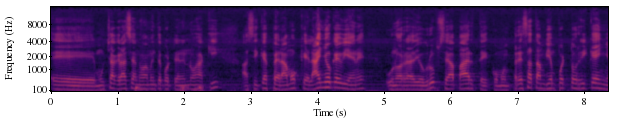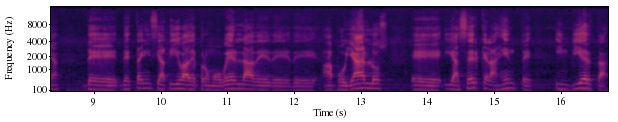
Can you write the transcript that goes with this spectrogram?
eh, muchas gracias nuevamente por tenernos aquí. Así que esperamos que el año que viene Uno Radio Group sea parte, como empresa también puertorriqueña, de, de esta iniciativa, de promoverla, de, de- de apoyarlos eh, y hacer que la gente invierta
